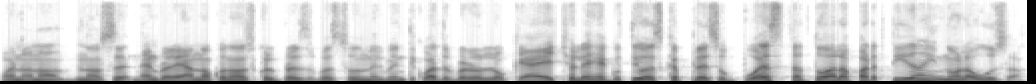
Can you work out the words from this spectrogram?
bueno, no, no sé, en realidad no conozco el presupuesto 2024, pero lo que ha hecho el Ejecutivo es que presupuesta toda la partida y no la usa.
